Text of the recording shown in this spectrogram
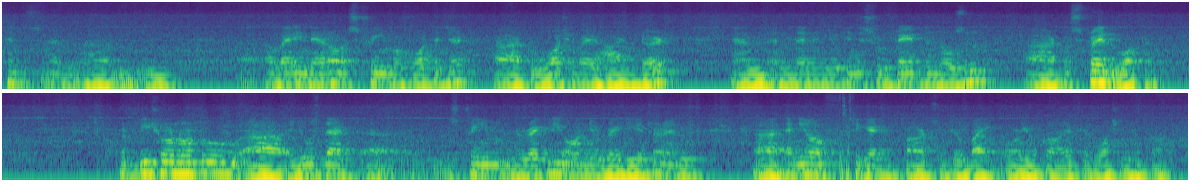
thin, um, a very narrow stream of water jet to wash away hard dirt and, and then you can just rotate the nozzle to spray the water. But be sure not to use that stream directly on your radiator and uh, any of the triggered parts of your bike or your car if you're washing your car.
